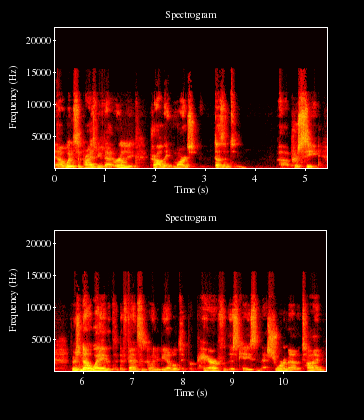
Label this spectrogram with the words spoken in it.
Now, it wouldn't surprise me if that early trial date in March doesn't uh, proceed. There's no way that the defense is going to be able to prepare for this case in that short amount of time,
